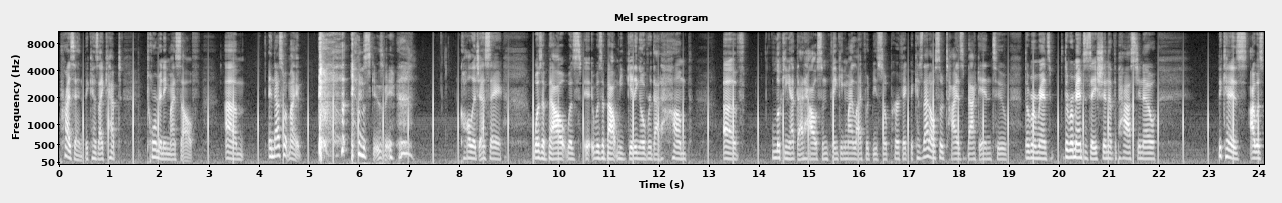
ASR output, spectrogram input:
present because I kept tormenting myself. Um, and that's what my, excuse me, college essay was about was it was about me getting over that hump of looking at that house and thinking my life would be so perfect because that also ties back into the romance the romanticization of the past, you know. Because I was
